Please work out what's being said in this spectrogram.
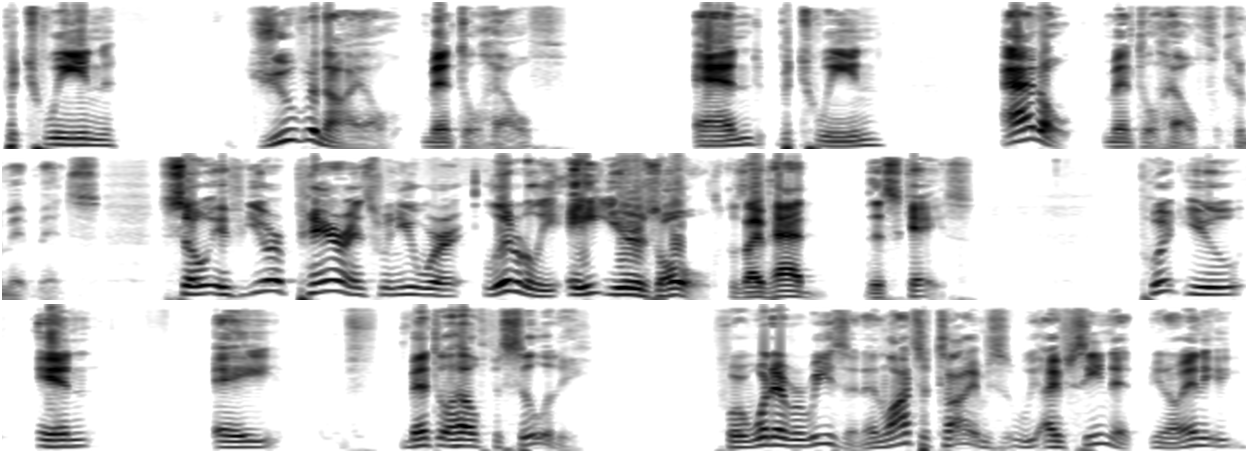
between juvenile mental health and between adult mental health commitments. So if your parents, when you were literally eight years old, because I've had this case, put you in a mental health facility for whatever reason, and lots of times we, I've seen it. You know, any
